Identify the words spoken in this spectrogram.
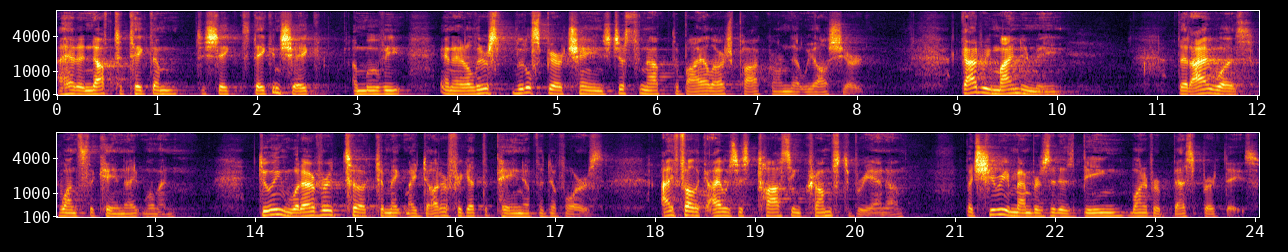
I had enough to take them to shake, Steak and Shake, a movie, and had a little, little spare change, just enough to buy a large popcorn that we all shared. God reminded me that I was once the Canaanite woman doing whatever it took to make my daughter forget the pain of the divorce. I felt like I was just tossing crumbs to Brianna, but she remembers it as being one of her best birthdays.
